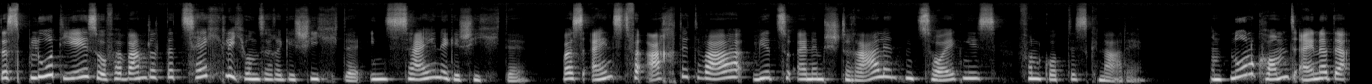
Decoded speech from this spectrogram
Das Blut Jesu verwandelt tatsächlich unsere Geschichte in seine Geschichte. Was einst verachtet war, wird zu einem strahlenden Zeugnis von Gottes Gnade. Und nun kommt einer der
